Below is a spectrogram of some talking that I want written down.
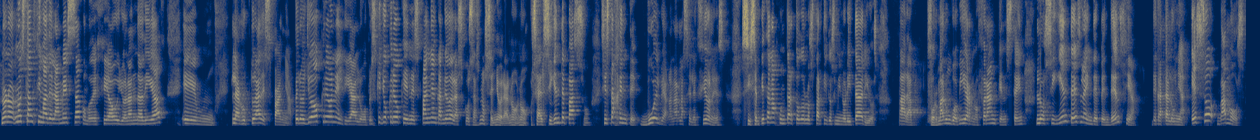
No, no, no está encima de la mesa, como decía hoy Yolanda Díaz, em, la ruptura de España. Pero yo creo en el diálogo, pero es que yo creo que en España han cambiado las cosas. No, señora, no, no. O sea, el siguiente paso, si esta gente vuelve a ganar las elecciones, si se empiezan a juntar todos los partidos minoritarios para formar un gobierno Frankenstein, lo siguiente es la independencia de Cataluña. Eso, vamos,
